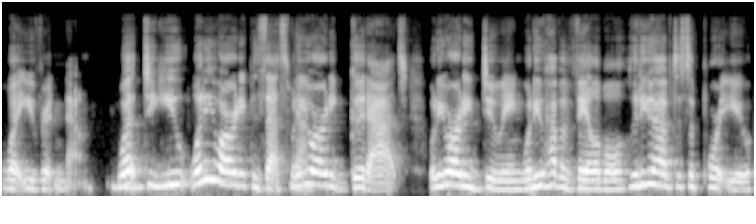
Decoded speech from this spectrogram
what you've written down? What do you what do you already possess? What are Mm-hmm. You already good at? What are you already doing? What do you have available? Who do you have to support you?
